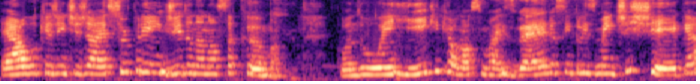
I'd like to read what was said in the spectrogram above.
é algo que a gente já é surpreendido na nossa cama. Quando o Henrique, que é o nosso mais velho, simplesmente chega.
